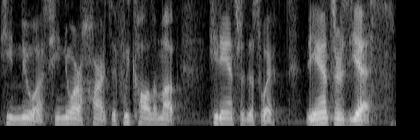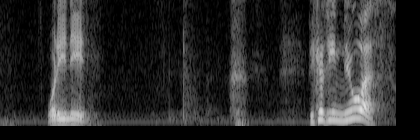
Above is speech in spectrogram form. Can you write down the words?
he knew us, he knew our hearts. If we called him up, he'd answer this way The answer is yes. What do you need? because he knew us.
